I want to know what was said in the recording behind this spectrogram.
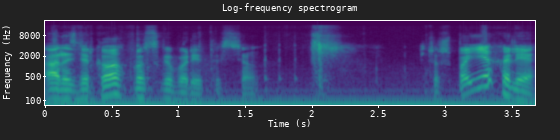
А, на зеркалах просто габариты, все. Что ж, поехали!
